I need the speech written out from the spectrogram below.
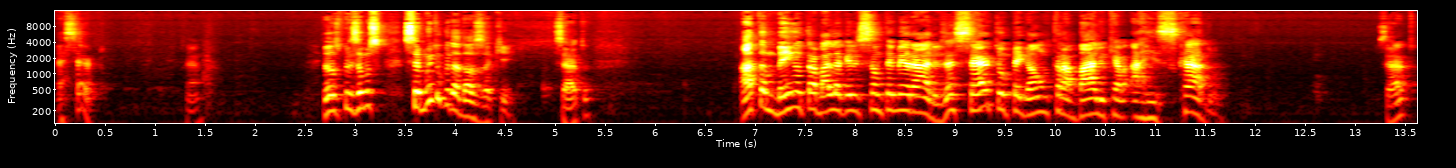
É certo. certo? Então nós precisamos ser muito cuidadosos aqui, certo? Há também o trabalho daqueles que são temerários. É certo eu pegar um trabalho que é arriscado? Certo?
